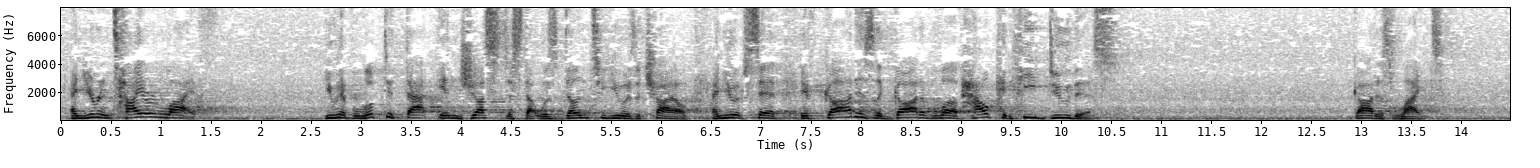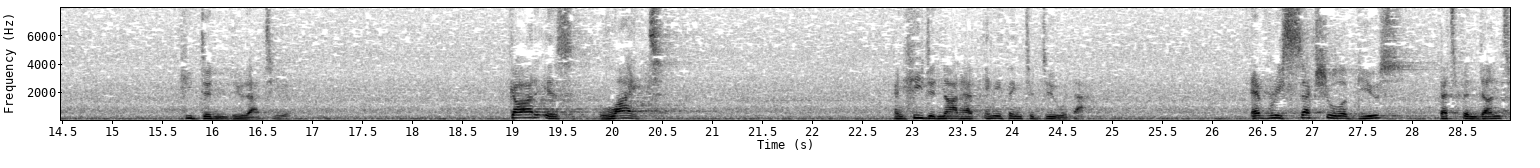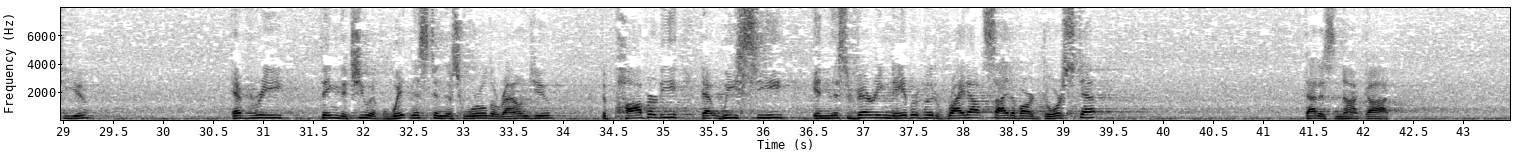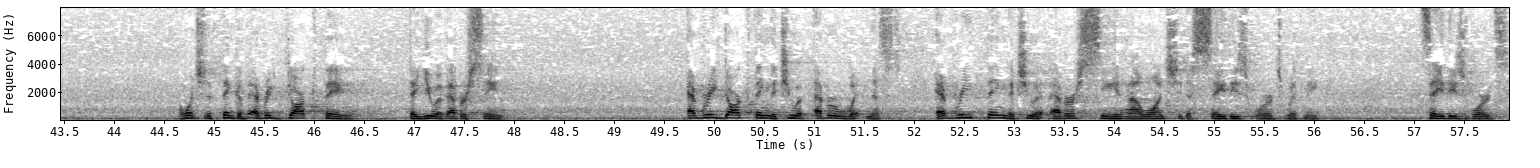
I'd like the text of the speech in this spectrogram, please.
and your entire life you have looked at that injustice that was done to you as a child, and you have said, if God is the God of love, how could He do this? God is light. He didn't do that to you. God is light. And he did not have anything to do with that. Every sexual abuse that's been done to you, everything that you have witnessed in this world around you, the poverty that we see in this very neighborhood right outside of our doorstep, that is not God. I want you to think of every dark thing that you have ever seen. Every dark thing that you have ever witnessed everything that you have ever seen, and I want you to say these words with me. Say these words.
